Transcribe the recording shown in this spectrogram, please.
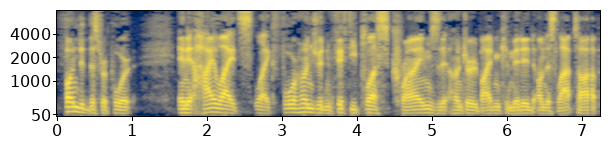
funded this report, and it highlights like 450 plus crimes that Hunter Biden committed on this laptop,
